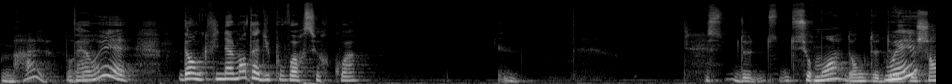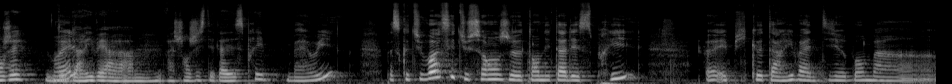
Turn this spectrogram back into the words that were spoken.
Mal Ben oui. Donc, finalement, tu as du pouvoir sur quoi? de, de- sur moi donc de, de- Ouais. de changer d'arriver à, à changer cet état d'esprit. Ben oui, parce que tu vois, si tu changes ton état d'esprit euh, et puis que tu arrives à te dire, bon ben,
